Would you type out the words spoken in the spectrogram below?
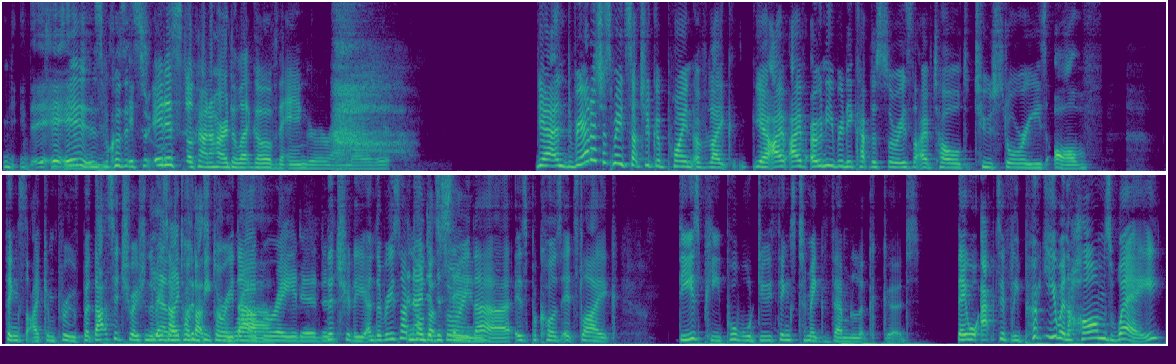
it, it is because it's, It's it is still kind of hard to let go of the anger around all of it. Yeah, and Rihanna's just made such a good point of like, yeah, I, I've only really kept the stories that I've told two stories of things that I can prove. But that situation, the yeah, reason I told that story there, literally, and the reason I And I told did that the story same. there is because it's like these people will do things to make them look good. They will actively put you in harm's way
